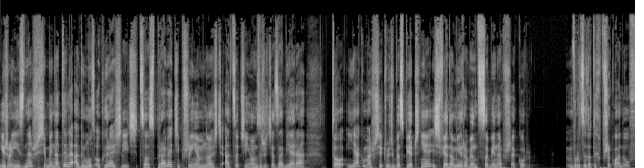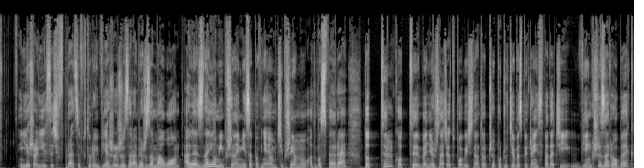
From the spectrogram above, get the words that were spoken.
Jeżeli znasz siebie na tyle, aby móc określić, co sprawia ci przyjemność, a co ci ją z życia zabiera, to jak masz się czuć bezpiecznie, świadomie robiąc sobie na przekór? Wrócę do tych przykładów. Jeżeli jesteś w pracy, w której wiesz, że zarabiasz za mało, ale znajomi przynajmniej zapewniają ci przyjemną atmosferę, to tylko ty będziesz znać odpowiedź na to, czy poczucie bezpieczeństwa da ci większy zarobek,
